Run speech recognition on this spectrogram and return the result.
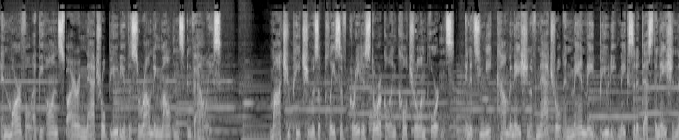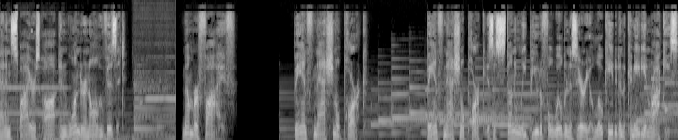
and marvel at the awe-inspiring natural beauty of the surrounding mountains and valleys. Machu Picchu is a place of great historical and cultural importance, and its unique combination of natural and man-made beauty makes it a destination that inspires awe and wonder in all who visit. Number 5. Banff National Park Banff National Park is a stunningly beautiful wilderness area located in the Canadian Rockies,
